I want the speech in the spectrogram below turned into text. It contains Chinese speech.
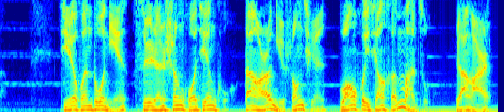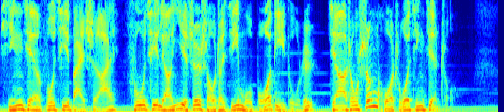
结婚多年，虽然生活艰苦，但儿女双全，王慧祥很满足。然而，贫贱夫妻百事哀，夫妻俩一直守着几亩薄地度日，家中生活捉襟见肘。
